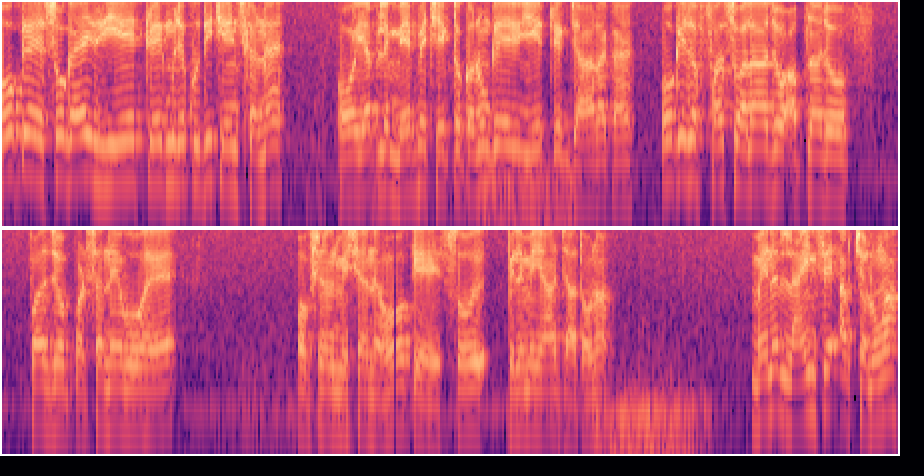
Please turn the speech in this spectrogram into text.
ओके सो गाइज़ ये ट्रैक मुझे खुद ही चेंज करना है। और यार पहले मैप में चेक तो करूँ कि ये ट्रैक जा रहा कहाँ है। ओके जो फ़र्स्ट वाला, जो अपना जो फ़र्स्ट जो पर्सन है, वो है ऑप्शनल मिशन है। ओके सो पहले मैं यहाँ जाता हूँ ना। मैं ना लाइन से, अब चलूँगा।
